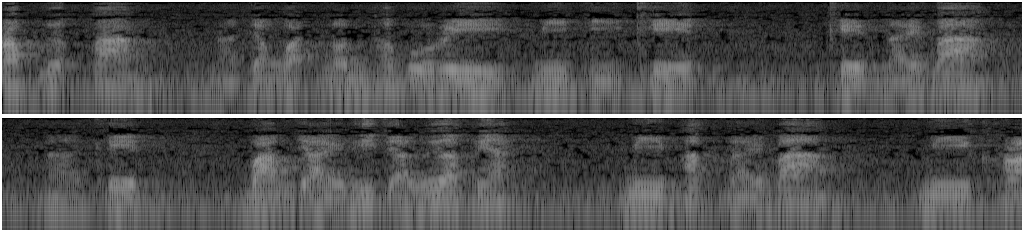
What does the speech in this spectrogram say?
รับเลือกตั้ง นะจังหวัดนนทบุรีมีกี่เขต เขตไหนบ้างนะเขตบางใหญ่ที่จะเลือกเนี้ยมีพักไหนบ้าง มีใคร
